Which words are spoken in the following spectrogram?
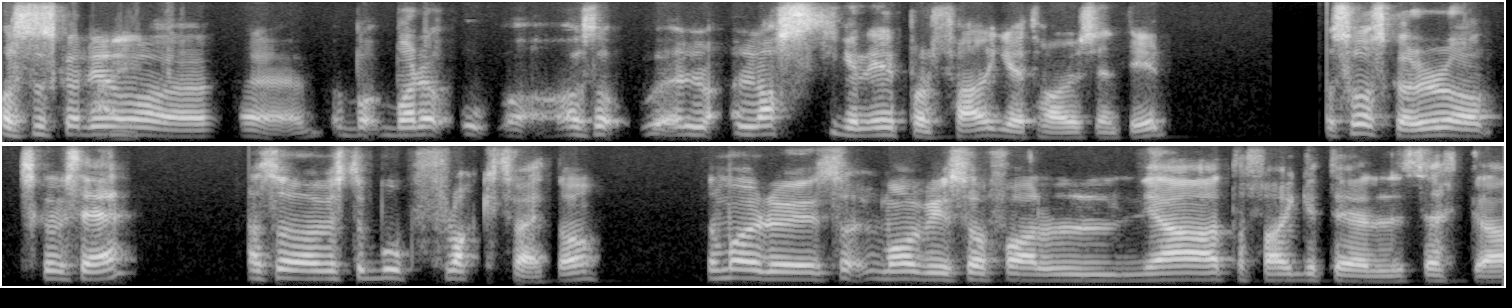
Og så skal de da eh, både Altså, lastingen inn på en ferge tar jo sin tid. Og så skal du da Skal vi se. Altså, hvis du bor på Flaktveit, da, så må, du, så må vi i så fall ja, ta ferge til ca.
